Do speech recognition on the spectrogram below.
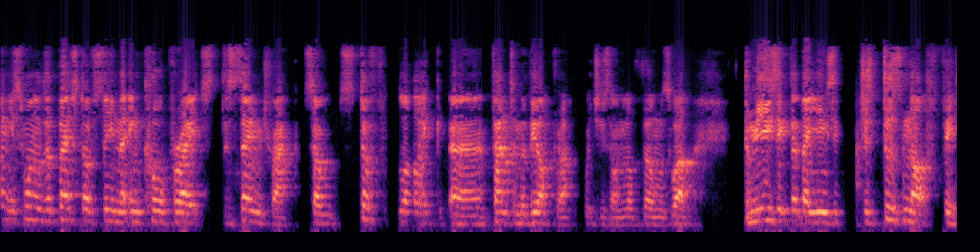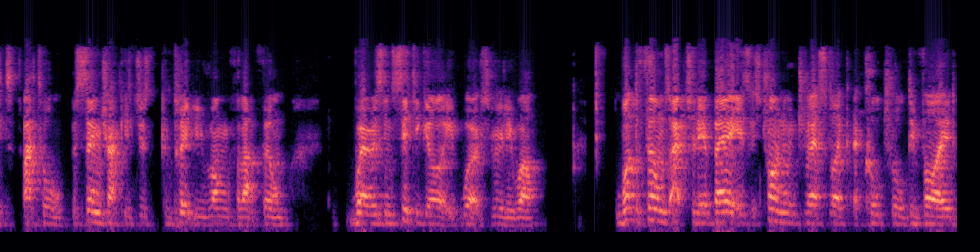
think it's one of the best I've seen that incorporates the soundtrack. So stuff like uh, Phantom of the Opera, which is on Love Film as well. The music that they use just does not fit at all. The soundtrack is just completely wrong for that film. Whereas in City Girl, it works really well. What the film's actually about is it's trying to address like a cultural divide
